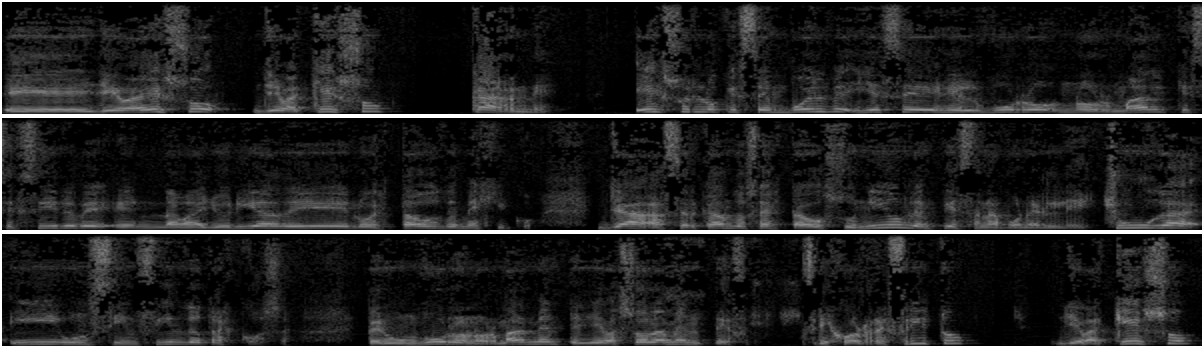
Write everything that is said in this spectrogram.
Eh, lleva eso, lleva queso, carne, eso es lo que se envuelve y ese es el burro normal que se sirve en la mayoría de los estados de México. Ya acercándose a Estados Unidos le empiezan a poner lechuga y un sinfín de otras cosas. Pero un burro normalmente lleva solamente frijol refrito, lleva queso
